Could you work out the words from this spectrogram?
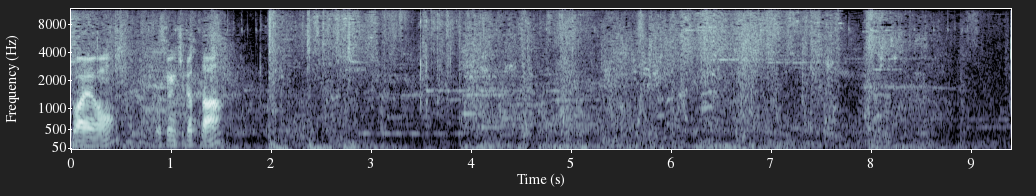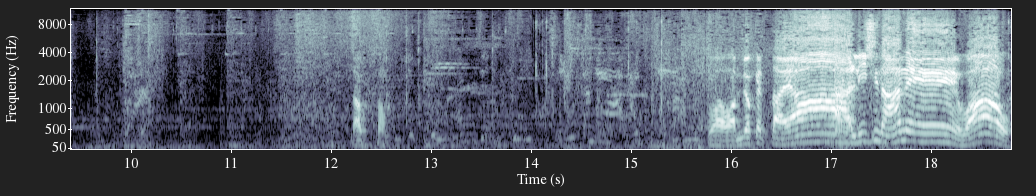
좋아요. 역행 지렸다 나부터 와 완벽했다. 야 리신 안해. wow.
